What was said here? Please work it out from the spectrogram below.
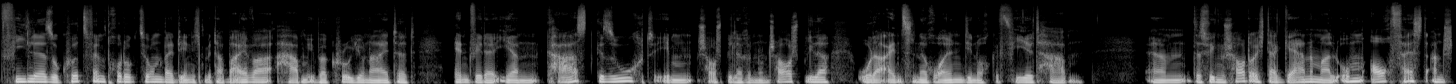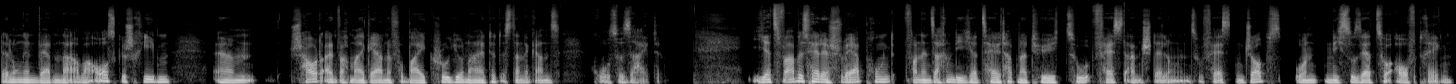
viele so Kurzfilmproduktionen, bei denen ich mit dabei war, haben über Crew United entweder ihren Cast gesucht, eben Schauspielerinnen und Schauspieler, oder einzelne Rollen, die noch gefehlt haben. Ähm, deswegen schaut euch da gerne mal um. Auch Festanstellungen werden da aber ausgeschrieben. Ähm, schaut einfach mal gerne vorbei. Crew United ist da eine ganz große Seite. Jetzt war bisher der Schwerpunkt von den Sachen, die ich erzählt habe, natürlich zu Festanstellungen, zu festen Jobs und nicht so sehr zu Aufträgen.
